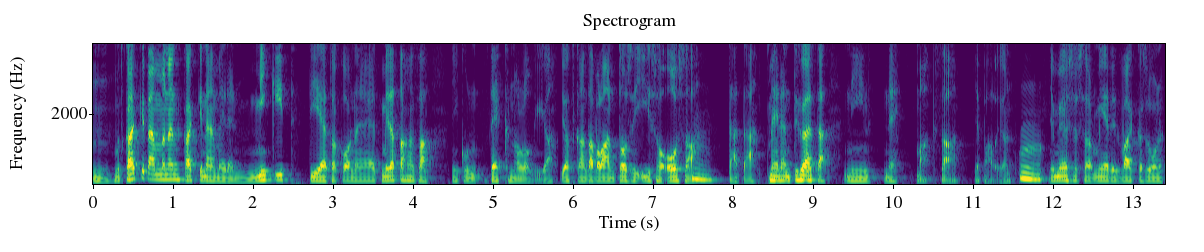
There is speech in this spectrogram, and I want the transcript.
Mm. Mutta kaikki tämmönen, kaikki nämä meidän mikit, tietokoneet, mitä tahansa niin kun teknologia, jotka on tavallaan tosi iso osa mm. tätä meidän työtä, niin ne maksaa ja paljon. Mm. Ja myös jos sä mietit vaikka sun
